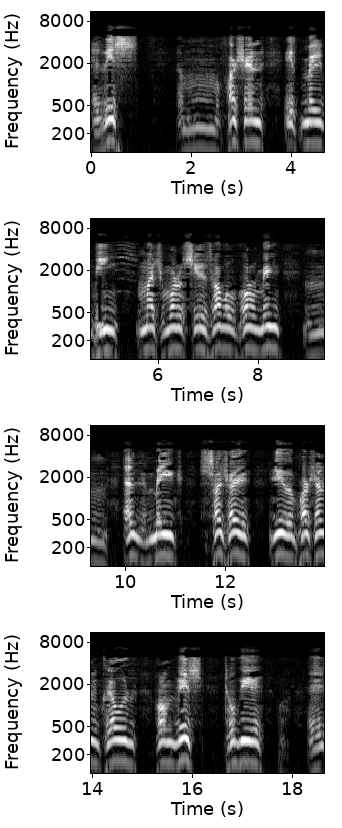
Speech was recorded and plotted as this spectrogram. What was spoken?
this um, fashion it may be much more suitable for me um, and make such a new fashion clothes from this to be uh,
